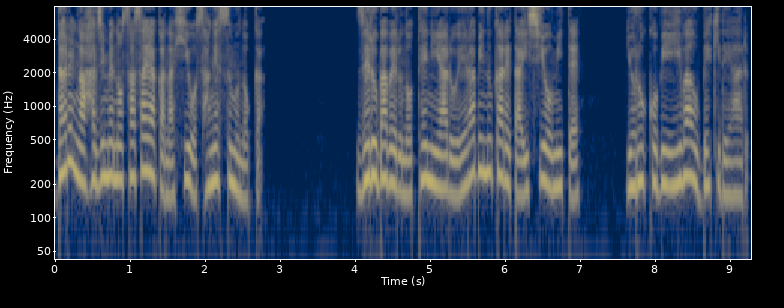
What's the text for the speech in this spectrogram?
誰が初めのささやかな火を蔑むのか。ゼルバベルの手にある選び抜かれた石を見て、喜び祝うべきである。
